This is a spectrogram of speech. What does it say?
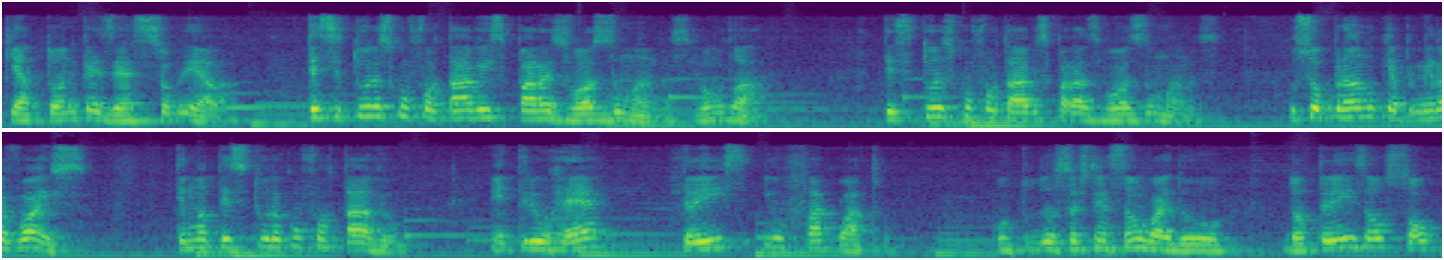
que a tônica exerce sobre ela. Tessituras confortáveis para as vozes humanas. Vamos lá tessituras confortáveis para as vozes humanas. O soprano, que é a primeira voz, tem uma tessitura confortável entre o Ré 3 e o Fá 4. Contudo, a sua extensão vai do Dó 3 ao Sol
